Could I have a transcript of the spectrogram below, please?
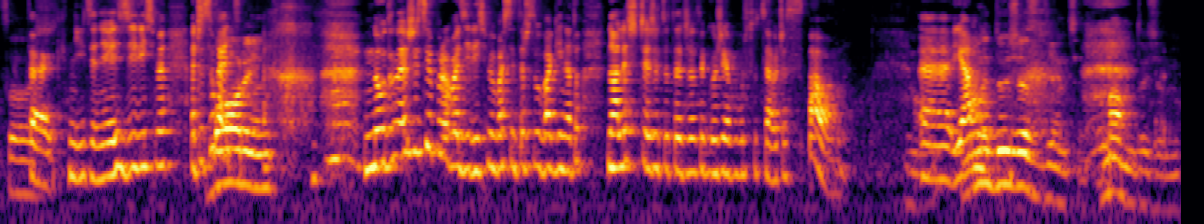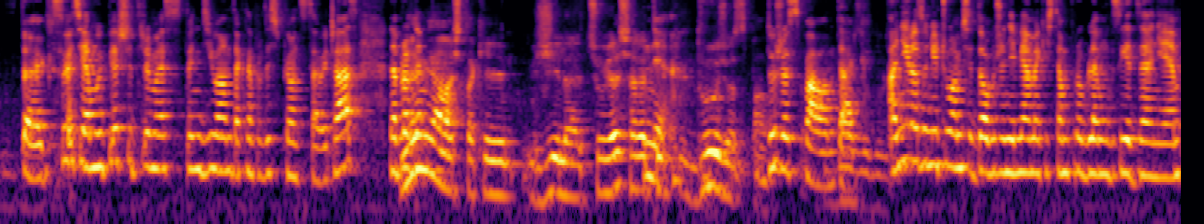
coś. tak, nigdzie nie jeździliśmy. Znaczy, słuchajcie, Boring. nudne życie prowadziliśmy, właśnie też z uwagi na to. No ale szczerze, to też dlatego, że ja po prostu cały czas spałam. No. E, ja Mamy dużo zdjęć. Mam zdjęć. Tak, słuchajcie, ja mój pierwszy trymestr spędziłam tak naprawdę śpiąc cały czas. Naprawdę. Nie miałaś takiej źle czujesz, ale Nie. ty dużo spałaś. Dużo spałam, tak. Bardzo dużo. Ani razu nie czułam się dobrze, nie miałam jakichś tam problemów z jedzeniem.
